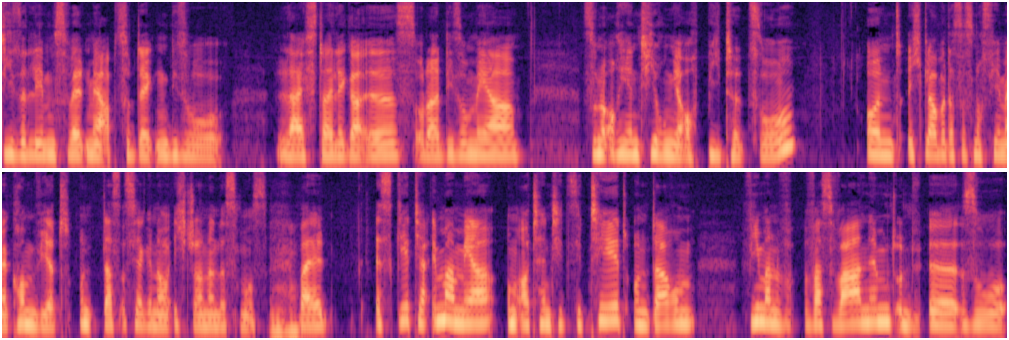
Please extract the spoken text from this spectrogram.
diese Lebenswelt mehr abzudecken, die so lifestyleiger ist oder die so mehr so eine Orientierung ja auch bietet, so. Und ich glaube, dass es noch viel mehr kommen wird. Und das ist ja genau Ich-Journalismus, mhm. weil es geht ja immer mehr um Authentizität und darum, wie man was wahrnimmt und äh, so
